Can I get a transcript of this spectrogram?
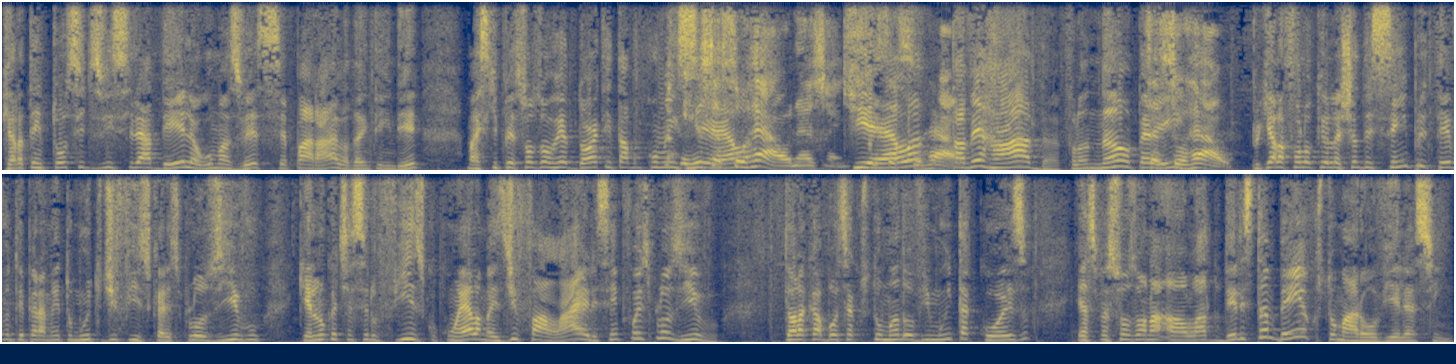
Que ela tentou se desvencilhar dele algumas vezes, se separar, ela dá a entender, mas que pessoas ao redor tentavam convencer Isso é ela surreal, né, gente? que Isso é ela surreal. tava errada. Falando, não, Isso peraí. é surreal. Porque ela falou que o Alexandre sempre teve um temperamento muito difícil, que era explosivo, que ele nunca tinha sido físico com ela, mas de falar ele sempre foi explosivo. Então ela acabou se acostumando a ouvir muita coisa, e as pessoas ao, ao lado deles também acostumaram a ouvir ele assim.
